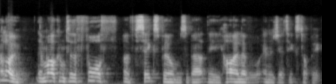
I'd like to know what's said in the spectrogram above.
Hello, and welcome to the fourth of six films about the high level energetics topic.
